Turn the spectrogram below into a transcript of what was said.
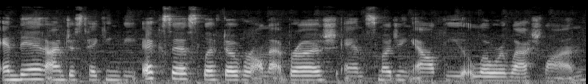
and then I'm just taking the excess left over on that brush and smudging out the lower lash line.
